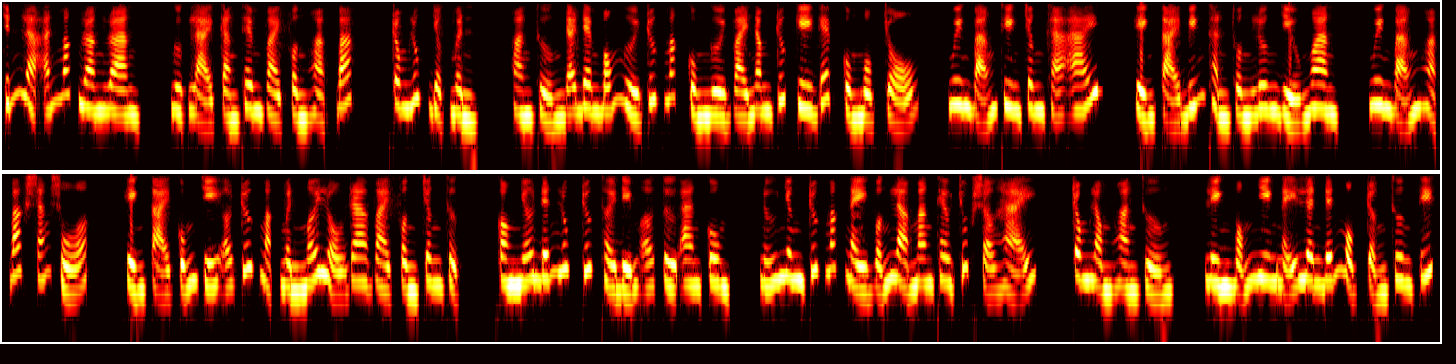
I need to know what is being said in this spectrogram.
chính là ánh mắt loan loan, ngược lại càng thêm vài phần hoạt bát, trong lúc giật mình, hoàng thượng đã đem bóng người trước mắt cùng người vài năm trước kia ghép cùng một chỗ, nguyên bản thiên chân khả ái, hiện tại biến thành thuần lương dịu ngoan, nguyên bản hoạt bát sáng sủa, hiện tại cũng chỉ ở trước mặt mình mới lộ ra vài phần chân thực, còn nhớ đến lúc trước thời điểm ở Từ An Cung, nữ nhân trước mắt này vẫn là mang theo chút sợ hãi, trong lòng hoàng thượng, liền bỗng nhiên nảy lên đến một trận thương tiếc,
